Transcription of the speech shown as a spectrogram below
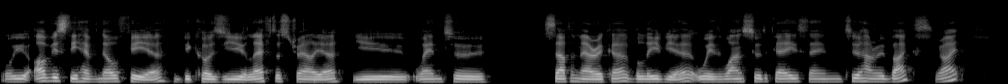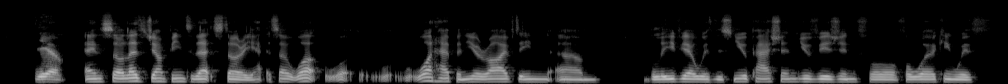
Well, you obviously have no fear because you left Australia, you went to South America, Bolivia, with one suitcase and 200 bucks, right? Yeah. And so let's jump into that story. So what what what happened? You arrived in um, Bolivia with this new passion, new vision for for working with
